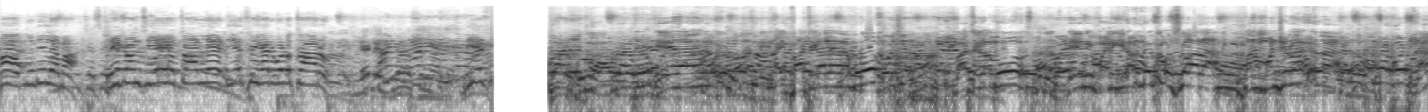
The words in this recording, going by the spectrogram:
మా వద్దులేమా త్రీ టౌన్ డిఎస్పీ గారు కూడా వచ్చారు అవి బతకము దేని పనికి కోసుకోవాలి మనం మనుషులే కదా ఆ?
